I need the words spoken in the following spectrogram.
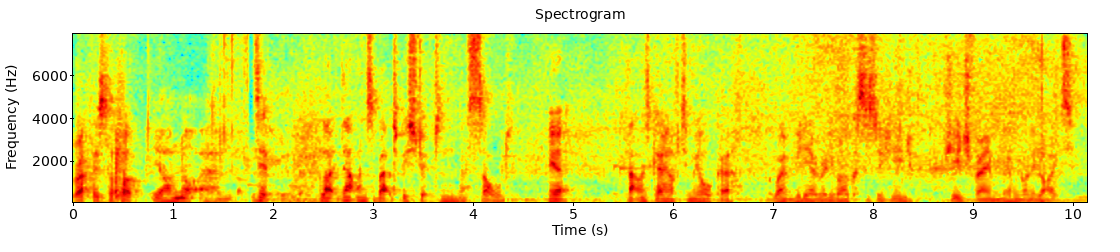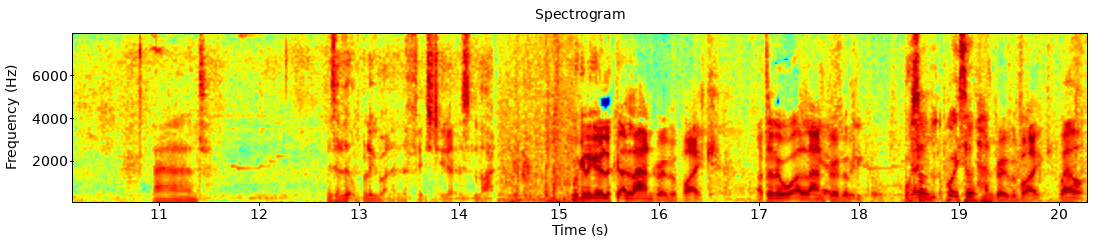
Wrap this stuff up. Yeah, I'm not. Um, Is it like that one's about to be stripped and sold? Yeah. That one's going off to Mallorca, but won't video really well because it's a huge, huge frame. We haven't got any lights. And there's a little blue one in the Fit Studio that's light. We're gonna go look at a Land Rover bike. I don't know what a Land Yeah, it's Rover. really cool. What's So- a, what is a Land Rover bike? Well,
